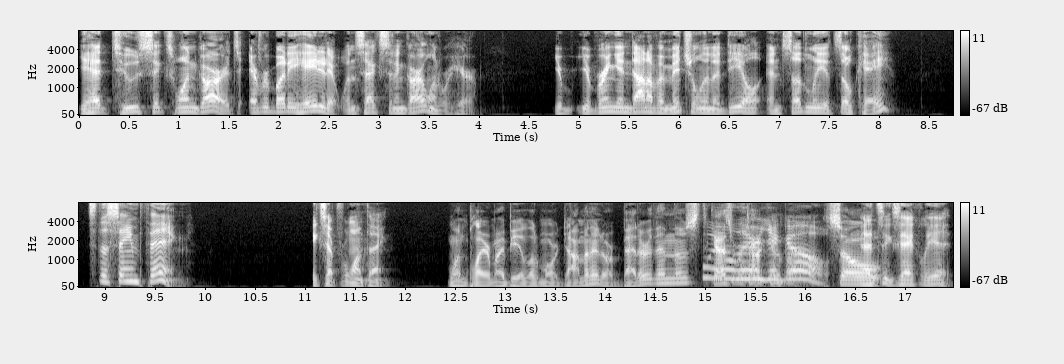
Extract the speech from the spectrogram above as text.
you had two six-one guards. Everybody hated it when Sexton and Garland were here. You you bring in Donovan Mitchell in a deal, and suddenly it's okay. It's the same thing, except for one thing. One player might be a little more dominant or better than those guys we're there talking you about. go. So That's exactly it.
